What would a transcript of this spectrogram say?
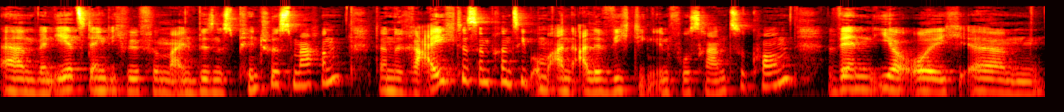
ähm, wenn ihr jetzt denkt, ich will für mein Business Pinterest machen, dann reicht es im Prinzip, um an alle wichtigen Infos ranzukommen, wenn ihr euch ähm,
